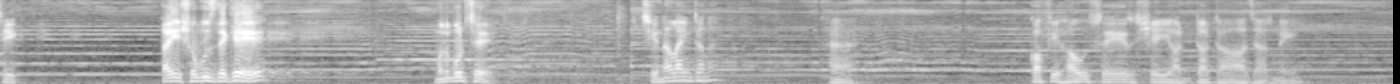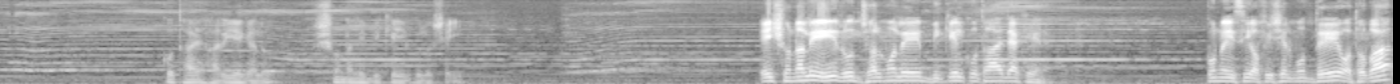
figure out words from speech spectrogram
ঠিক। তাই সবুজ দেখে মনে পড়ছে? চেনা লাইনটা না? হ্যাঁ। কফি হাউসের সেই আড্ডাটা আজ আর নেই। কোথায় হারিয়ে গেল সোনালি বিকেলগুলো সেই। এই সোনালি রোদ ঝলমলে, বিকেল কোথায় দেখেন? কোন এসি অফিসের মধ্যে অথবা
